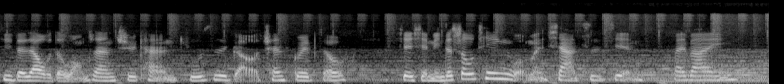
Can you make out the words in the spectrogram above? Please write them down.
记得到我的网站去看逐字稿 transcript 哦。谢谢您的收听，我们下次见，拜拜。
